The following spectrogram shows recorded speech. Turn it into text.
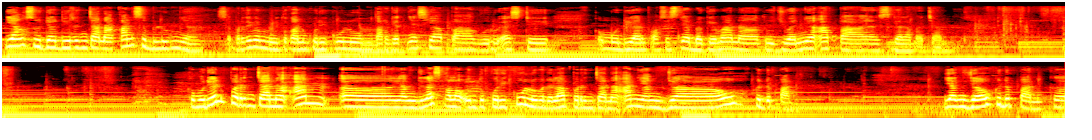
yang sudah direncanakan sebelumnya, seperti pembentukan kurikulum, targetnya siapa, guru SD, kemudian prosesnya bagaimana, tujuannya apa, dan segala macam. Kemudian perencanaan eh, yang jelas kalau untuk kurikulum adalah perencanaan yang jauh ke depan yang jauh ke depan ke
